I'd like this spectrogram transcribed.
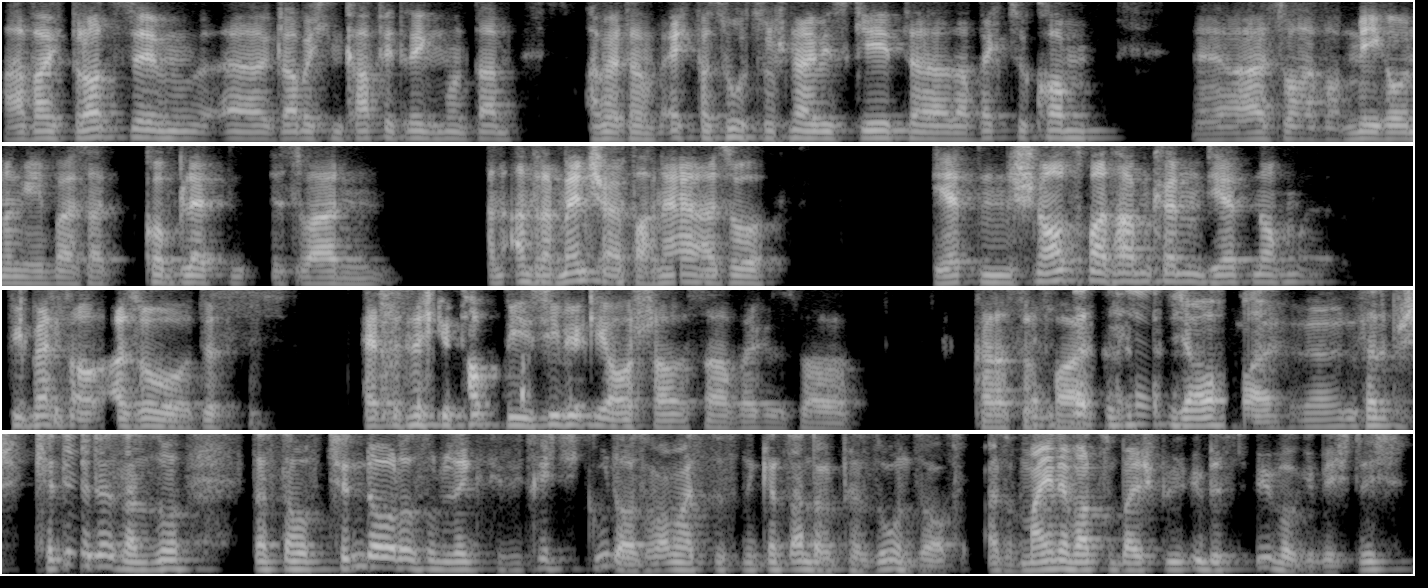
Aber ich trotzdem, äh, glaube ich, einen Kaffee trinken und dann habe ich dann echt versucht, so schnell wie es geht, äh, da wegzukommen. Ja, es war einfach mega unangenehm, weil es halt komplett, es war ein, ein anderer Mensch einfach, ne? Also, die hätten Schnauzbart haben können, die hätten noch viel besser, also das hätte es nicht getoppt, wie sie wirklich aussah, weil das war katastrophal. Das hatte ich auch mal. Ja, das hatte, kennt ihr das? Also, so, dass da auf Tinder oder so, du denkst, die sieht richtig gut aus. Auf einmal ist das eine ganz andere Person. So auf, also, meine war zum Beispiel übelst übergewichtig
